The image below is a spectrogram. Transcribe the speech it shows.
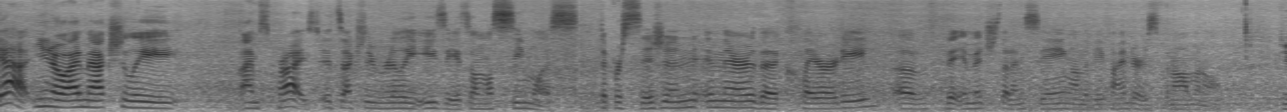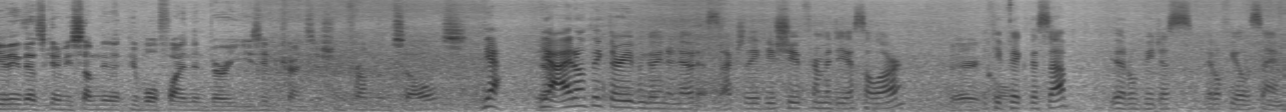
Yeah, you know, I'm actually I'm surprised. It's actually really easy. It's almost seamless. The precision in there, the clarity of the image that I'm seeing on the viewfinder is phenomenal. Do you think that's going to be something that people will find then very easy to transition from themselves? Yeah. Yeah, yeah. I don't think they're even going to notice. Actually, if you shoot from a DSLR, very if cool. you pick this up, it'll be just it'll feel the same.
